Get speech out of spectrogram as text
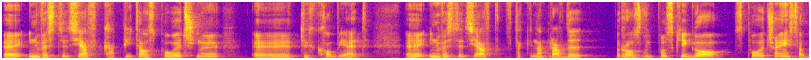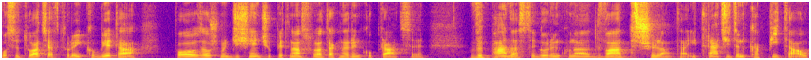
e, inwestycja w kapitał społeczny e, tych kobiet, e, inwestycja w, w tak naprawdę rozwój polskiego społeczeństwa, bo sytuacja, w której kobieta po załóżmy 10-15 latach na rynku pracy wypada z tego rynku na 2-3 lata i traci ten kapitał,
